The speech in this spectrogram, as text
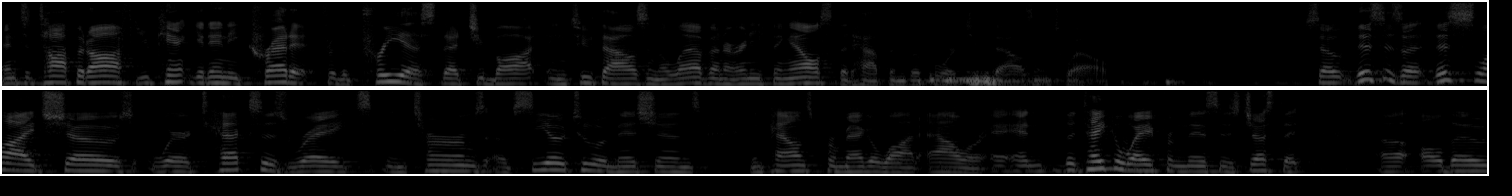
And to top it off, you can't get any credit for the Prius that you bought in 2011 or anything else that happened before 2012. So this is a this slide shows where Texas rates in terms of CO2 emissions in pounds per megawatt hour. And the takeaway from this is just that uh, although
